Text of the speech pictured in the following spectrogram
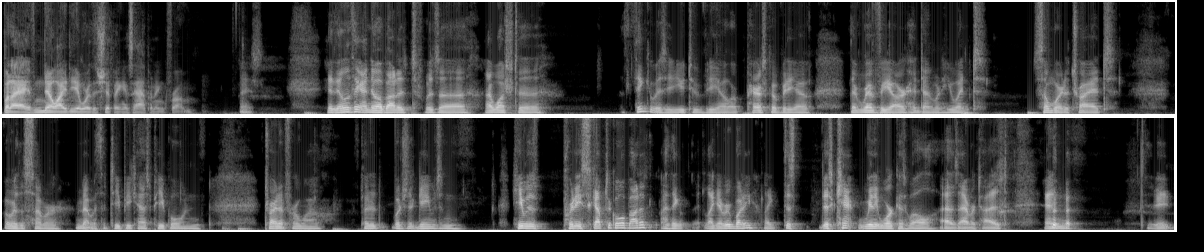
but I have no idea where the shipping is happening from. Nice. Yeah, the only thing I know about it was uh, I watched a, I think it was a YouTube video or Periscope video that RevVR had done when he went somewhere to try it over the summer. Met with the TPcast people and tried it for a while. Played a bunch of games and he was pretty skeptical about it. I think like everybody, like this this can't really work as well as advertised, and it,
